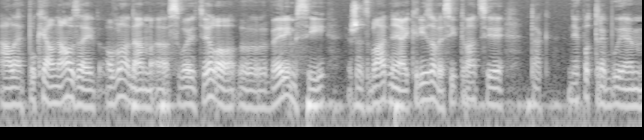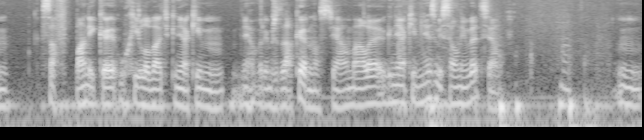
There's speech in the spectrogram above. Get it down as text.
Ale pokiaľ naozaj ovládam uh, svoje telo, uh, verím si, že zvládne aj krízové situácie, tak nepotrebujem sa v panike uchylovať k nejakým, nehovorím, že zákernostiam, ale k nejakým nezmyselným veciam. Hm.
